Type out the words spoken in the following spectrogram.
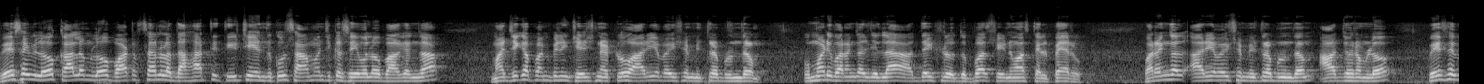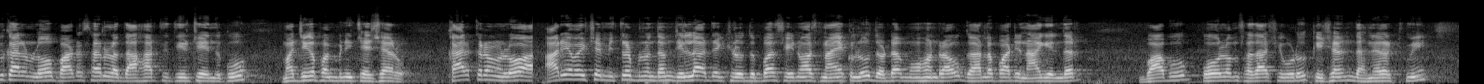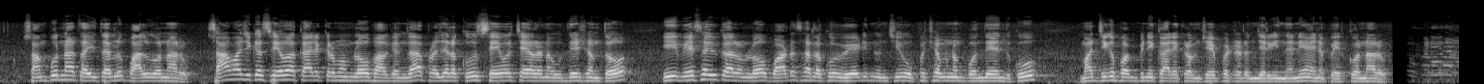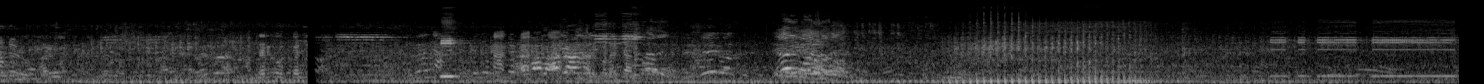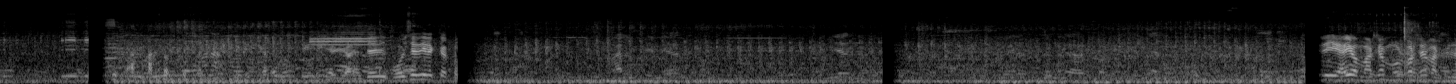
వేసవిలో కాలంలో బాటసారుల దహార్తి తీర్చేందుకు సామాజిక సేవలో భాగంగా మజ్జిగ పంపిణీ చేసినట్లు ఆర్యవైశ్య మిత్ర బృందం ఉమ్మడి వరంగల్ జిల్లా అధ్యక్షులు దుబ్బా శ్రీనివాస్ తెలిపారు. వరంగల్ ఆర్యవైశ్య మిత్ర బృందం ఆధ్వర్యంలో వేసవి కాలంలో బాటసారుల దాహార్తి తీర్చేందుకు మజ్జిగ పంపిణీ చేశారు. కార్యక్రమంలో ఆర్యవైశ్య మిత్ర బృందం జిల్లా అధ్యక్షులు దుబ్బా శ్రీనివాస్ నాయకులు దొడ్డ మోహన్ రావు గార్లపాటి నాగేందర్ బాబు పోలం సదాశివుడు కిషన్ ధనలక్ష్మి సంపూర్ణ తదితరులు పాల్గొన్నారు. సామాజిక సేవా కార్యక్రమంలో భాగంగా ప్రజలకు సేవ చేయాలన్న ఉద్దేశంతో ఈ వేసవి కాలంలో వేడి నుంచి ఉపశమనం పొందేందుకు మజ్జిగ పంపిణీ కార్యక్రమం చేపట్టడం జరిగిందని ఆయన పేర్కొన్నారు. పోసేది లెక్క. అయ్యో వర్షం మూడు పర్సెంట్ వర్షం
